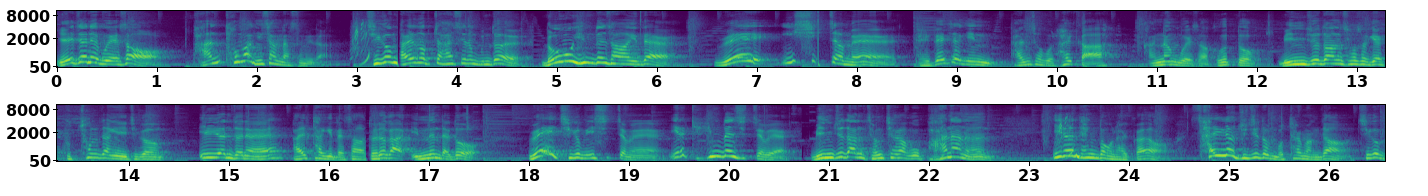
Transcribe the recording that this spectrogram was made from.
예전에 비해서 반 토막 이상 났습니다. 지금 자영업자 하시는 분들 너무 힘든 상황인데 왜 이 시점에 대대적인 단속을 할까? 강남구에서 그것도 민주당 소속의 구청장이 지금 1년 전에 발탁이 돼서 들어가 있는데도 왜 지금 이 시점에 이렇게 힘든 시점에 민주당 정책하고 반하는 이런 행동을 할까요? 살려주지도 못할 망정 지금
